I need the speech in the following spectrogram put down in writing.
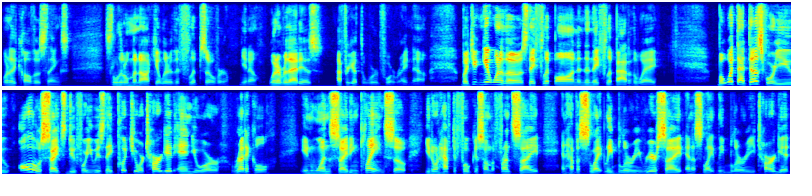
What do they call those things? It's a little monocular that flips over, you know, whatever that is. I forget the word for it right now. But you can get one of those. They flip on and then they flip out of the way. But what that does for you, all those sights do for you, is they put your target and your reticle in one sighting plane. So you don't have to focus on the front sight and have a slightly blurry rear sight and a slightly blurry target.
